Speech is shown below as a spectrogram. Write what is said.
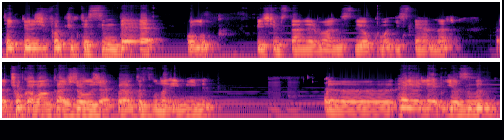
teknoloji fakültesinde olup bilişim sistemleri mühendisliği okumak isteyenler e, çok avantajlı olacaklardır buna eminim. Ee, hele hele yazılım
